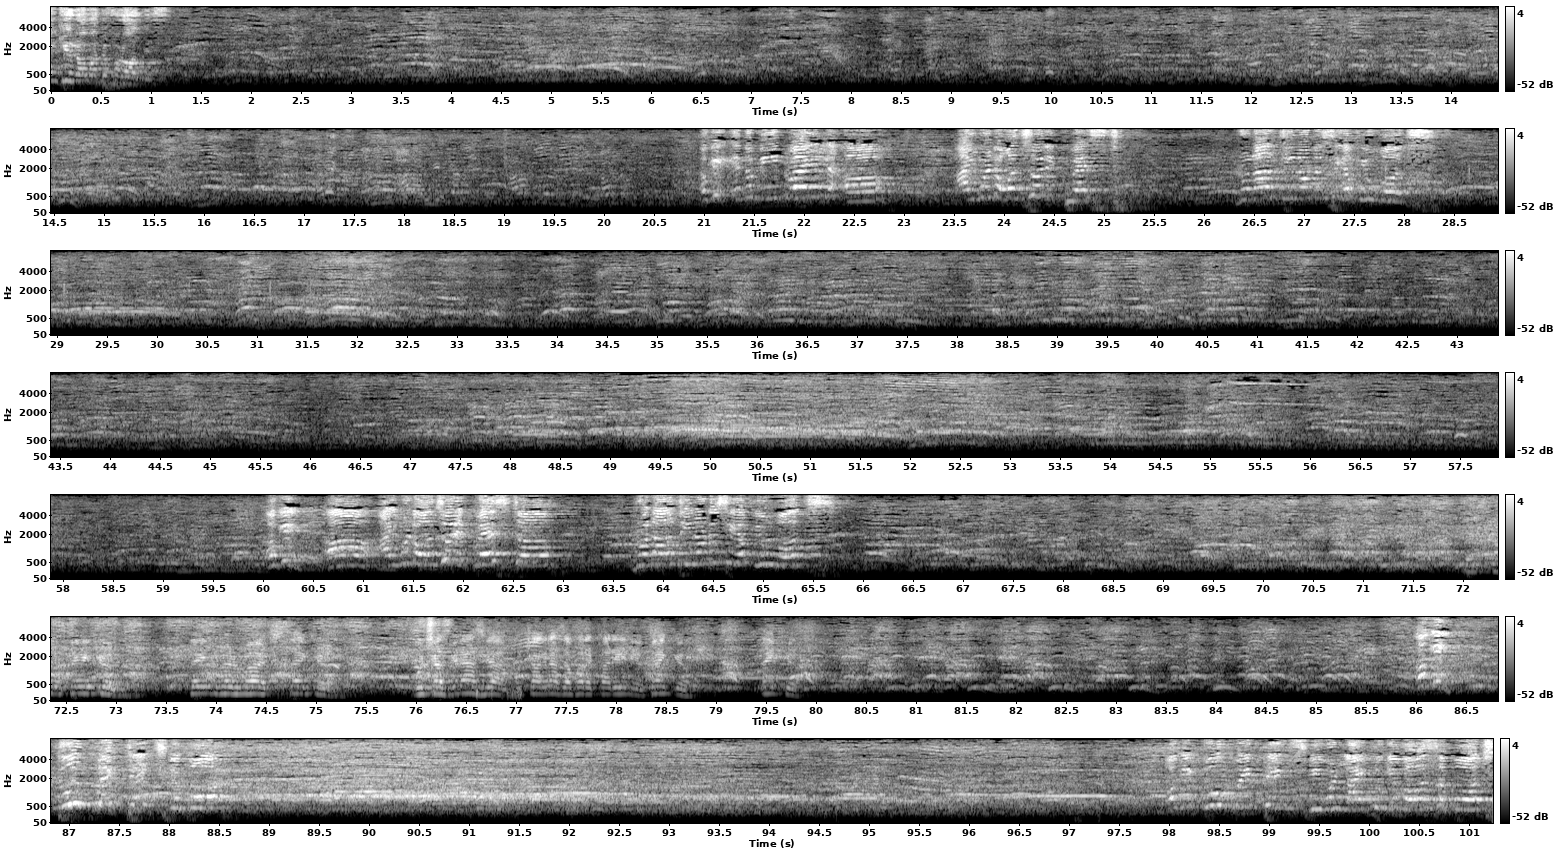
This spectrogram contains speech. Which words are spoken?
Thank you, Roberto, for all this. Okay, in the meanwhile, uh, I would also request Thank you, thank you. Very much. Thank you. Muchas gracias. Muchas gracias por el cariño. Thank you. Thank you. Okay, two quick things before. Okay, two quick things. We would like to give our support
